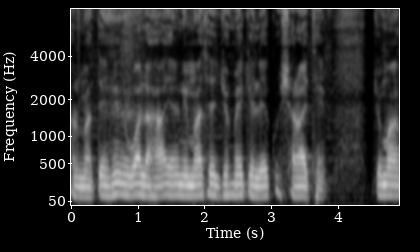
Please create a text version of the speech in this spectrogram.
فرماتے ہیں وہ لہا یعنی نماز جمعے کے لیے کچھ شرائط ہیں۔ جمعہ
